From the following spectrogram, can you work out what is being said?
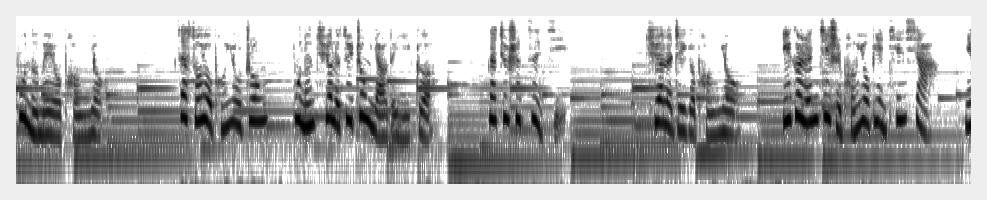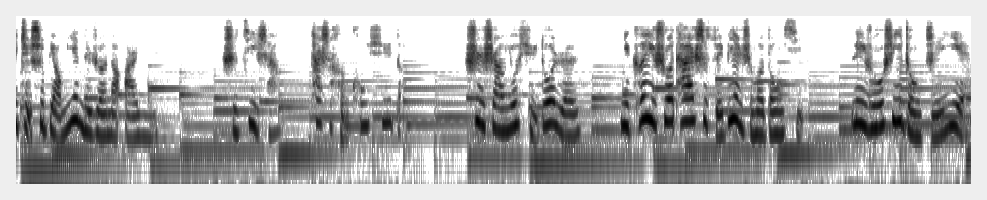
不能没有朋友，在所有朋友中，不能缺了最重要的一个，那就是自己。缺了这个朋友，一个人即使朋友遍天下，也只是表面的热闹而已。实际上，他是很空虚的。世上有许多人，你可以说他是随便什么东西，例如是一种职业、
